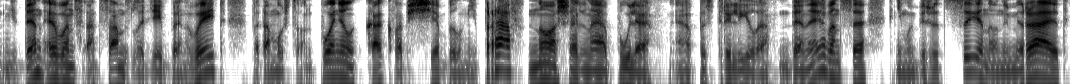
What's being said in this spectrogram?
не Дэн Эванс, а сам злодей Бен Уэйт, потому что он понял, как вообще был неправ, но шальная пуля пострелила Дэна Эванса, к нему бежит сын, он умирает,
